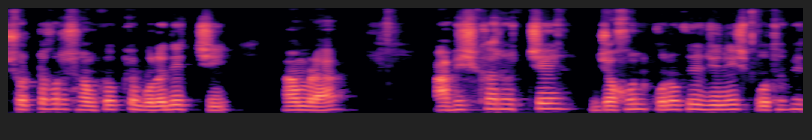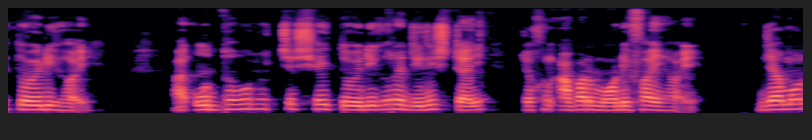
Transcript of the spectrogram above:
ছোট্ট করে সংক্ষেপকে বলে দিচ্ছি, আমরা আবিষ্কার হচ্ছে যখন কোনো কিছু জিনিস প্রথমে তৈরি হয়। আর উদ্ভাবন হচ্ছে সেই তৈরি করা জিনিসটাই যখন আবার মডিফাই হয়। যেমন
